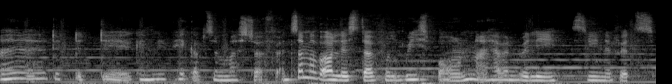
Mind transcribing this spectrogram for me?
Uh, can we pick up some more stuff? And some of all this stuff will respawn. I haven't really seen if it's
